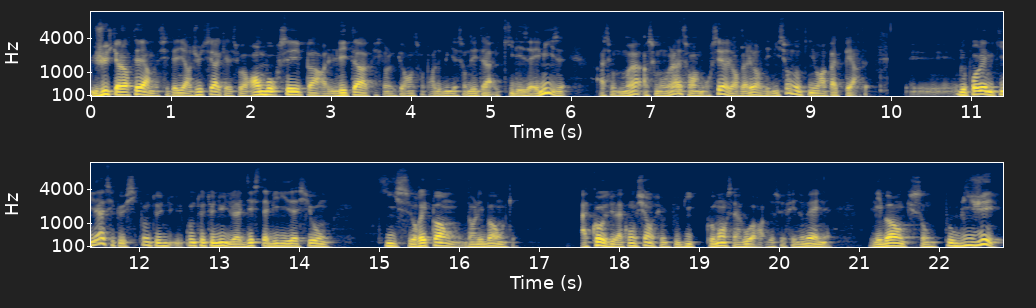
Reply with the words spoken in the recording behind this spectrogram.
jusqu'à leur terme, c'est-à-dire jusqu'à qu'elles soient remboursées par l'État, puisqu'en l'occurrence on parle d'obligations d'État qui les a émises, à ce moment-là, moment elles sont remboursées à leur valeur d'émission, donc il n'y aura pas de perte. Euh, le problème qu'il a, c'est que si compte tenu, compte tenu de la déstabilisation qui se répand dans les banques à cause de la conscience que le public commence à avoir de ce phénomène, les banques sont obligées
